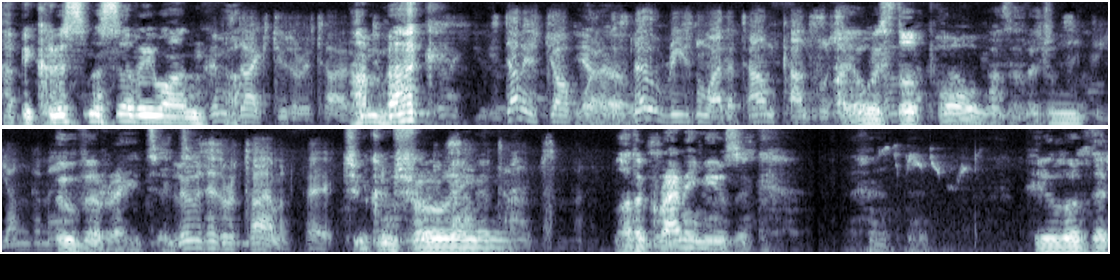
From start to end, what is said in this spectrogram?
Happy Christmas, everyone. Grimsdyke's due to retire. I'm back. He's done his job well. There's no reason why the town council should. I always thought Paul was a little The younger man overrated. lose his retirement pay. Too controlling and a lot of granny music. he loved that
